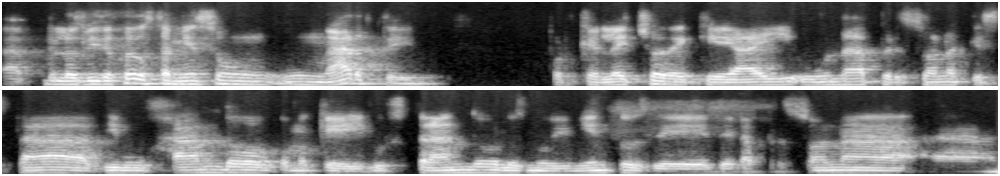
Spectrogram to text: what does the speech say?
ah, los videojuegos también son un arte porque el hecho de que hay una persona que está dibujando, como que ilustrando los movimientos de, de la persona, ah,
